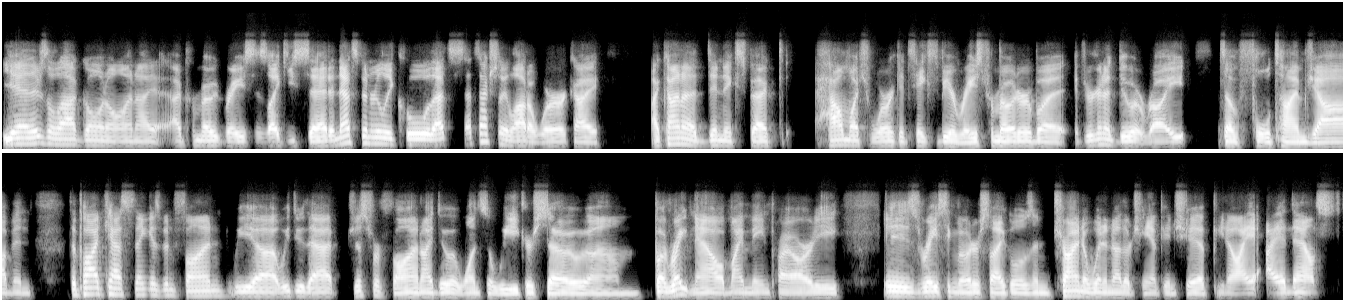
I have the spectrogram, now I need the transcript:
yeah, there's a lot going on. I, I promote races like you said, and that's been really cool. That's that's actually a lot of work. I I kind of didn't expect how much work it takes to be a race promoter, but if you're gonna do it right, it's a full time job. And the podcast thing has been fun. We uh we do that just for fun. I do it once a week or so. Um, but right now, my main priority is racing motorcycles and trying to win another championship. You know, I I announced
